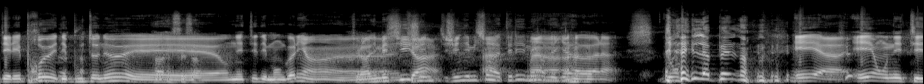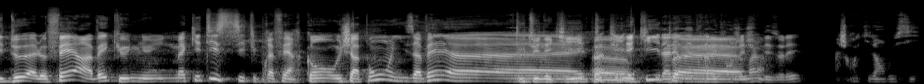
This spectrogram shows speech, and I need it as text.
des lépreux et des boutonneux et Ouais, on était des Mongoliens. hein. Tu leur dis mais si j'ai une, émission à la télé merde Ah, les gars. voilà. Il l'appelle, non. Et, euh, et on était deux à le faire avec une, une maquettiste, si tu préfères. Quand au Japon, ils avaient euh, Toute une équipe, toute une équipe. Il a l'air d'être à euh, l'étranger, je voilà. suis désolé. Ah, je crois qu'il est en Russie.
